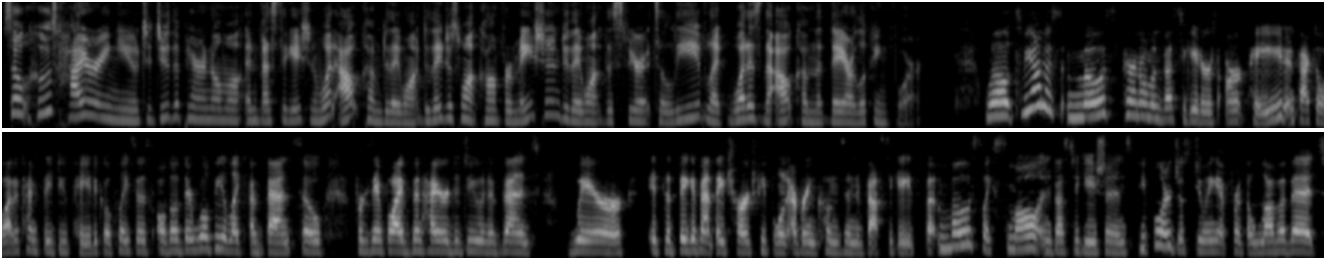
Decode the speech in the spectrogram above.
So who's hiring you to do the paranormal investigation? What outcome do they want? Do they just want confirmation? Do they want the spirit to leave? Like what is the outcome that they are looking for? well to be honest most paranormal investigators aren't paid in fact a lot of times they do pay to go places although there will be like events so for example i've been hired to do an event where it's a big event they charge people and everyone comes and investigates. But most like small investigations people are just doing it for the love of it.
